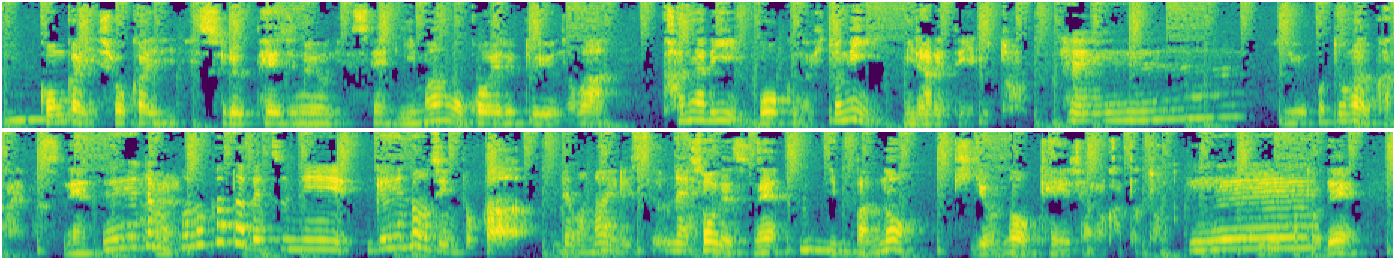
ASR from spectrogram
うん。今回紹介するページのようにですね、2万を超えるというのは、かなり多くの人に見られている。ということが伺えますね。えー、ではい。もこの方別に芸能人とかではないですよね。そうですね、うん。一般の企業の経営者の方とへいうえことで、え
